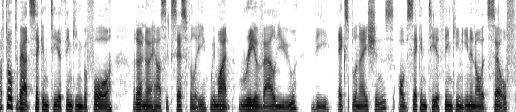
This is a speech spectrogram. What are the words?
I've talked about second tier thinking before. I don't know how successfully. We might reevaluate the explanations of second tier thinking in and of itself.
